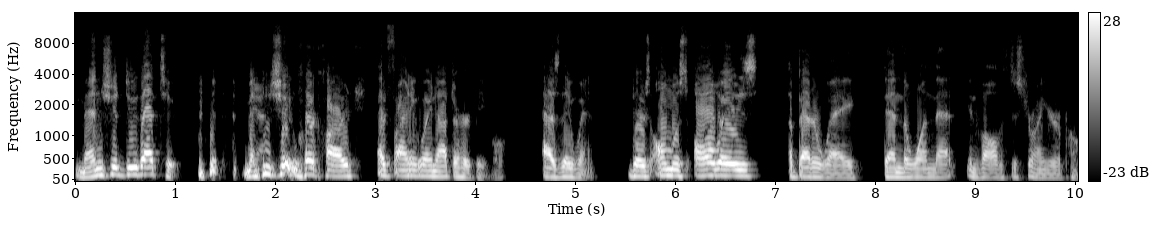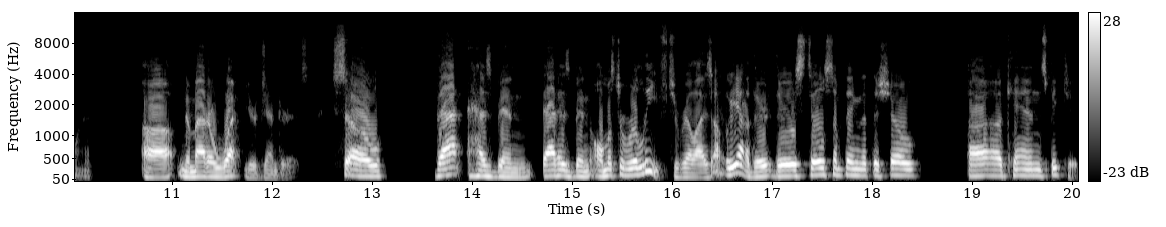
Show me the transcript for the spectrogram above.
men should do that too. men yeah. should work hard at finding a way not to hurt people as they win. There's almost always a better way than the one that involves destroying your opponent, uh, no matter what your gender is. So that has been that has been almost a relief to realize, oh yeah, there there is still something that the show uh, can speak to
